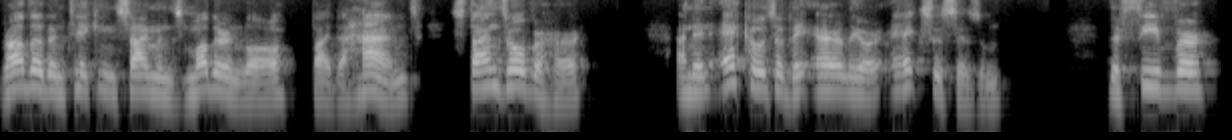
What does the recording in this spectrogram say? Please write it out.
rather than taking Simon's mother in law by the hand, stands over her, and in echoes of the earlier exorcism, the fever,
